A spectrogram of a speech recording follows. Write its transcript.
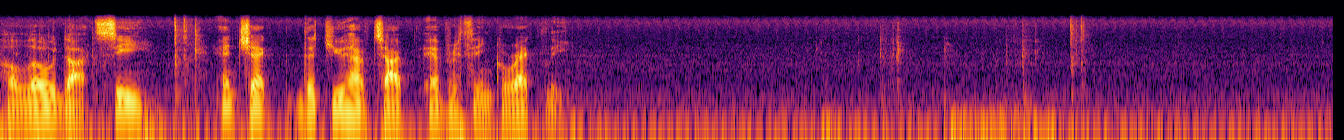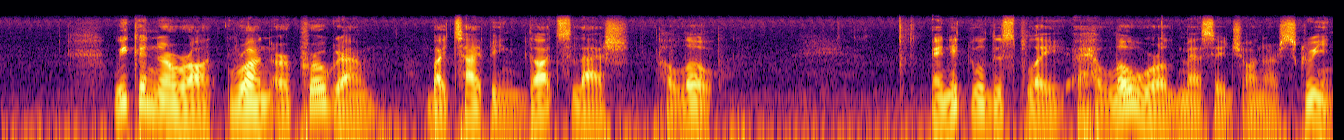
hello.c and check that you have typed everything correctly. We can now run, run our program by typing dot slash hello. and it will display a hello world message on our screen.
